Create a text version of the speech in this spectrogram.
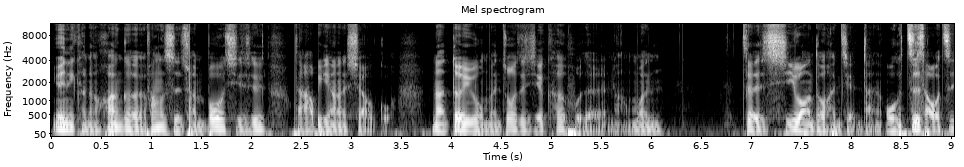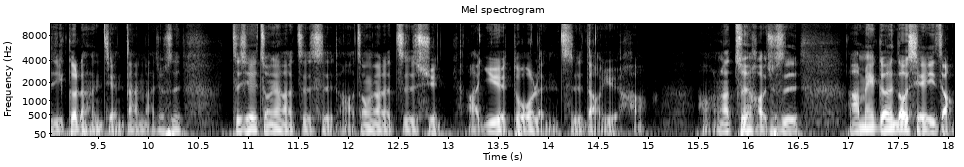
因为你可能换个方式传播，其实达到不一样的效果。那对于我们做这些科普的人呢，我们的希望都很简单，我至少我自己个人很简单嘛，就是这些重要的知识啊，重要的资讯啊，越多人知道越好。好，那最好就是。啊，每个人都写一种，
